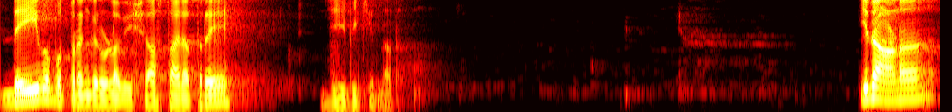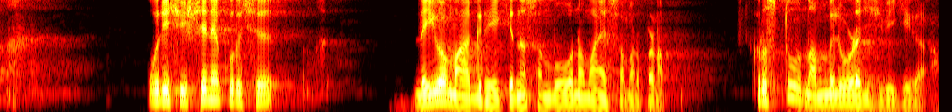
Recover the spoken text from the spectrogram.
ദൈവപുത്രങ്കിലുള്ള വിശ്വാസത്താലത്രേ ജീവിക്കുന്നത്. ഇതാണ് ഒരു ശിഷ്യനെക്കുറിച്ച് ദൈവം ആഗ്രഹിക്കുന്ന സമ്പൂർണമായ സമർപ്പണം. ക്രിസ്തു നമ്മിലൂടെ ജീവിക്കുക.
